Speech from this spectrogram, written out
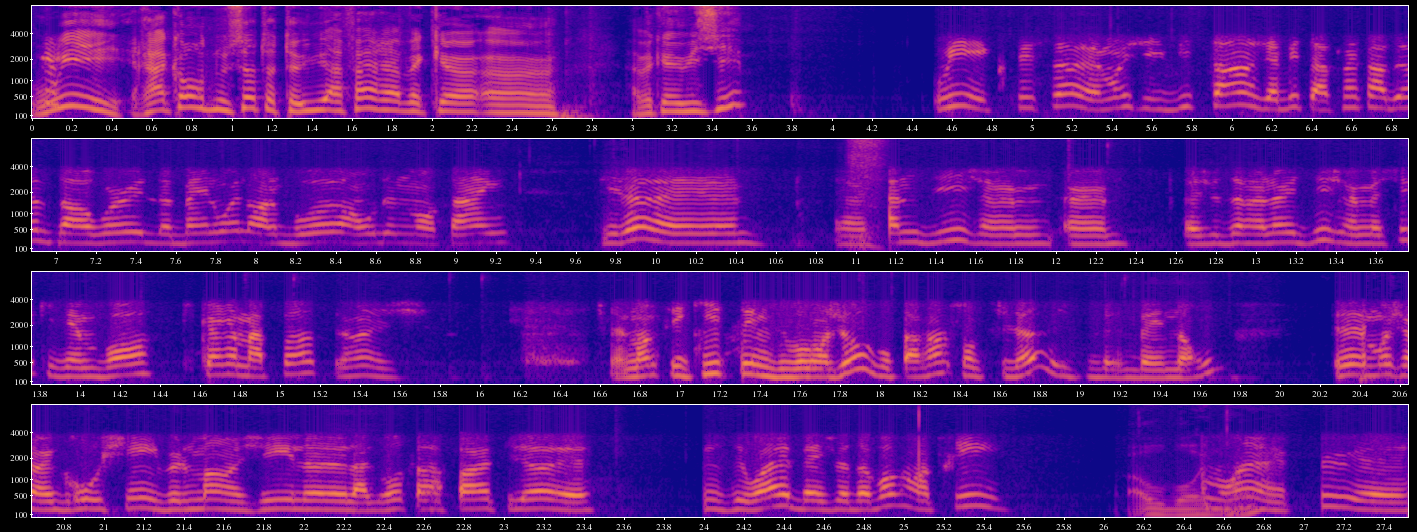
Oui, raconte-nous ça. Tu as eu affaire avec, euh, un, avec un huissier? Oui, écoutez ça, euh, moi j'ai 8 ans, j'habite à Saint-Adolphe d'Howard, bien loin dans le bois, en haut d'une montagne. Puis là, euh, un samedi, j'ai un, un- je veux dire un lundi, j'ai un monsieur qui vient me voir, qui cogne à ma porte. Je, je me demande c'est qui, il me dit bonjour, vos parents sont-ils là? Je dis ben, ben non. Là, moi j'ai un gros chien, il veut le manger, là, la grosse affaire. Puis là, euh, il me dit ouais, ben je vais devoir rentrer. Oh boy. Moi, un peu, euh,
